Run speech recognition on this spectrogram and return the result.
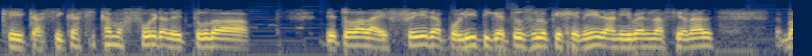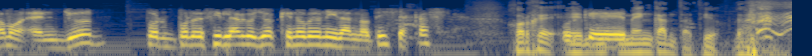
que casi casi estamos fuera de toda de toda la esfera política y todo eso lo que genera a nivel nacional. Vamos, yo, por, por decirle algo, yo es que no veo ni las noticias casi. Jorge, eh, me encanta, tío.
